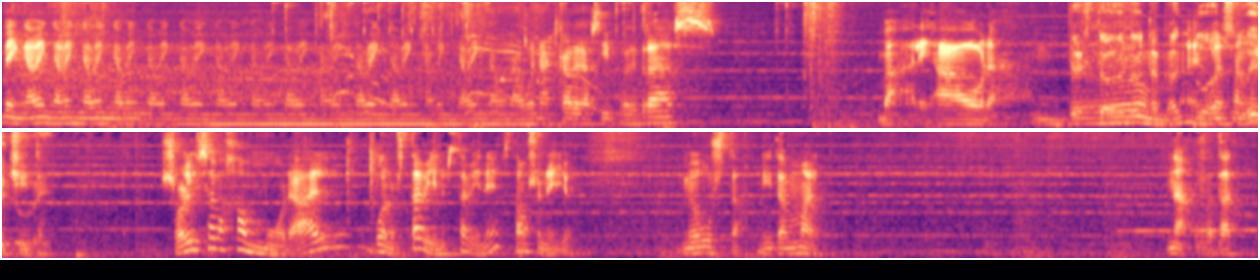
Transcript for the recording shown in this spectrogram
Venga, venga, venga, venga, venga, venga, venga, venga, venga, venga, venga, venga, venga, venga, venga, una buena carga así por detrás. Vale, ahora. El buen sanguchito. ¿Sol se ha bajado moral? Bueno, está bien, está bien, ¿eh? Estamos en ello. Me gusta, ni tan mal. Nah, fatal.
